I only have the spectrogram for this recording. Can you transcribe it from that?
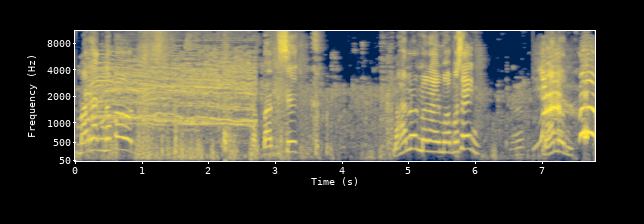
Marang na po. Kabagsik. Mahalon man ay mga Bossing. Malon. Bro.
